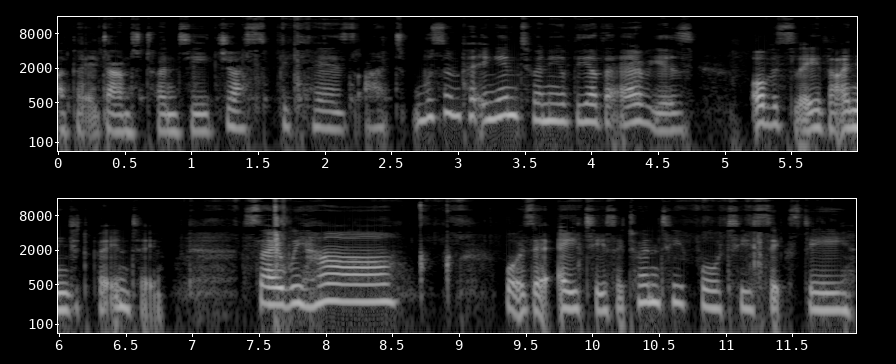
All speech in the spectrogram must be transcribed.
I put it down to 20 just because I wasn't putting into any of the other areas obviously that I needed to put into. So we are what is it? 80 so 20 40 60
